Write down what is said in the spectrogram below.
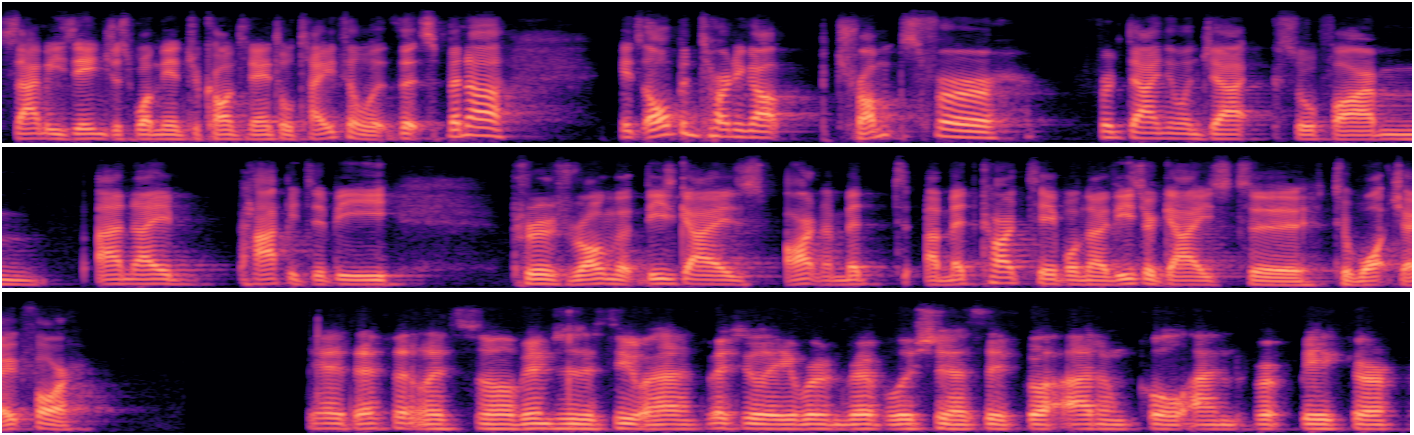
Sami Zayn just won the Intercontinental title. That's been a it's all been turning up trumps for for Daniel and Jack so far, um, and I'm happy to be proved wrong that these guys aren't a mid a mid card table now. These are guys to to watch out for. Yeah, definitely. So I'll be interested to see what happens. Especially in Revolution as they've got Adam Cole and Britt Baker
